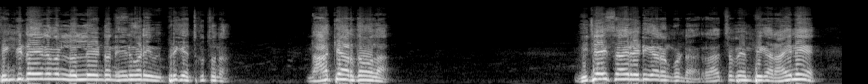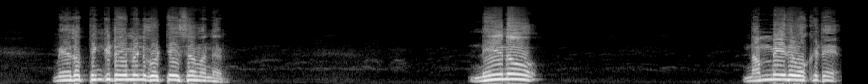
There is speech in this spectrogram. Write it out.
పింక్ డైమండ్ లొల్లు ఏంటో నేను కూడా ఇప్పటికే ఎత్తుకుతున్నా. నాకే అర్థం అలా విజయసాయి రెడ్డి గారు అనుకుంటా రాజ్యసభ ఎంపీ గారు ఆయనే మేదో పింక్ డైమండ్ కొట్టేశామన్నారు నేను నమ్మేది ఒకటే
